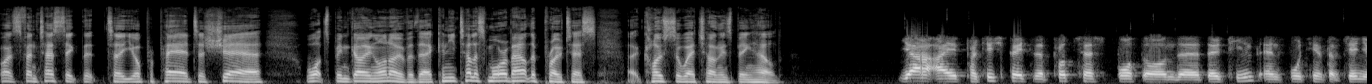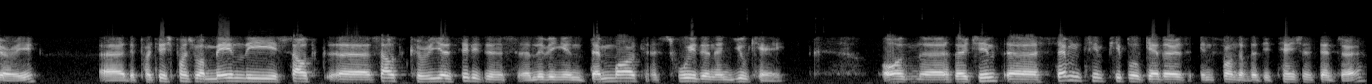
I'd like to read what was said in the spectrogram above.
Well, it's fantastic that uh, you're prepared to share what's been going on over there. Can you tell us more about the protests uh, close to where Chung is being held? Yeah, I participated in the protest both on the 13th and 14th of January. Uh, the participants were mainly South uh, South Korean citizens uh, living in Denmark, Sweden, and UK. On the 13th, uh, 17 people gathered in front of the detention center,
